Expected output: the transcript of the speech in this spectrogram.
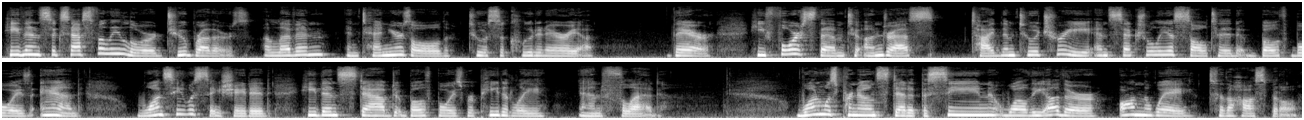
He then successfully lured two brothers, 11 and 10 years old, to a secluded area. There, he forced them to undress, tied them to a tree, and sexually assaulted both boys. And once he was satiated, he then stabbed both boys repeatedly and fled. One was pronounced dead at the scene, while the other on the way to the hospital.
